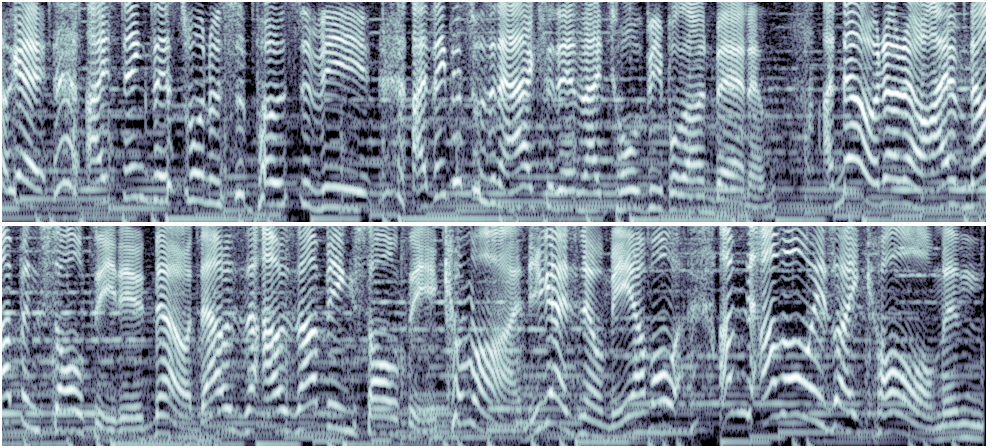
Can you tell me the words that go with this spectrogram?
okay, I think this one was supposed to be. I think this was an accident, and I told people to unban him. Uh, no, no, no. I have not been salty, dude. No, that was. I was not being salty. Come on, you guys know me. I'm all. I'm. I'm always like calm and.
